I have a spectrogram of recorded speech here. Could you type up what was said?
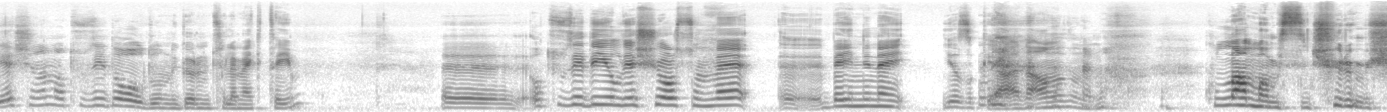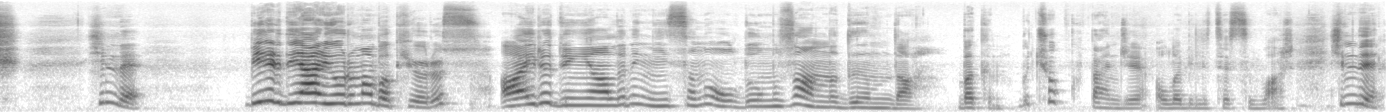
yaşının 37 olduğunu görüntülemekteyim. E, 37 yıl yaşıyorsun ve e, beynine yazık yani anladın mı? Kullanmamışsın, çürümüş. Şimdi bir diğer yoruma bakıyoruz. Ayrı dünyaların insanı olduğumuzu anladığımda bakın bu çok bence olabilitesi var. Şimdi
